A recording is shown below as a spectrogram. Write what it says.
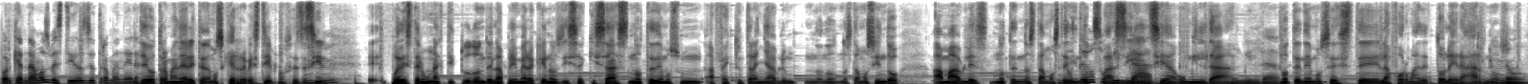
porque andamos vestidos de otra manera. de otra manera y tenemos que revestirnos. Es decir. Eh, puedes tener una actitud donde la primera que nos dice quizás no tenemos un afecto entrañable, un- no, no- no estamos siendo amables, no, te- no estamos teniendo paciencia, humildad. humildad. No tenemos este la forma de tolerarnos. No.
